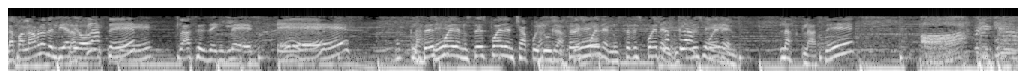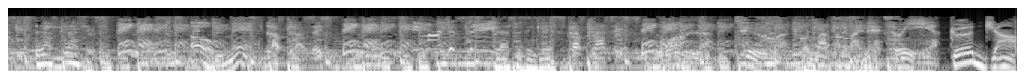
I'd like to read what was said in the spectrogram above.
La palabra del día Las de hoy clases. de clases de inglés Es-. Las Ustedes pueden, ustedes pueden, Chapo y Luz. Ustedes pueden, ustedes pueden, Las ustedes clases. pueden. Las clases Las clases. de inglés. Oh, man. Las clases. De inglés. Clases de inglés. Las clases. De inglés. One, two. Con Marta de Baile. Three. Good job.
